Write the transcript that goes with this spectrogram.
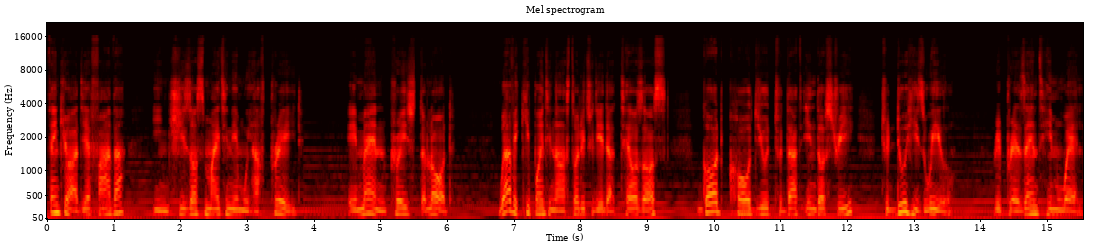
Thank you, our dear Father. In Jesus' mighty name we have prayed. Amen. Praise the Lord. We have a key point in our study today that tells us God called you to that industry to do His will, represent Him well.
